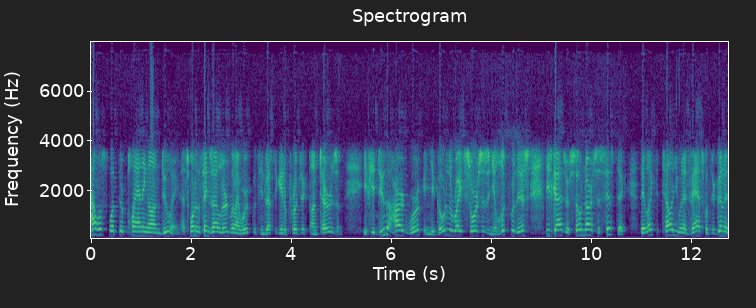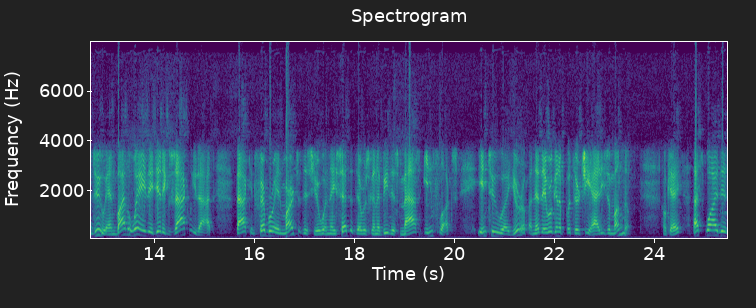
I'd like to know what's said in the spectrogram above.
tell us what they're planning on doing. That's one of the things I learned when I worked with the Investigative Project on Terrorism. If you do the hard work and you go to the right sources and you look for this, these guys are so narcissistic, they like to tell you in advance what they're going to do. And by the way, they did exactly that back in February and March of this year when they said that there was going to be this mass influx into uh, Europe and that they were going to put their jihadis among them. Okay, that's why this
